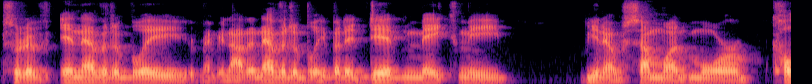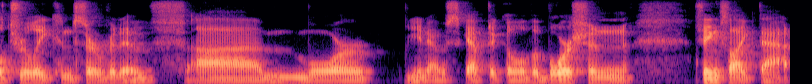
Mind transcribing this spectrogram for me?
sort of inevitably, or maybe not inevitably, but it did make me, you know, somewhat more culturally conservative, um, more, you know, skeptical of abortion, things like that.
